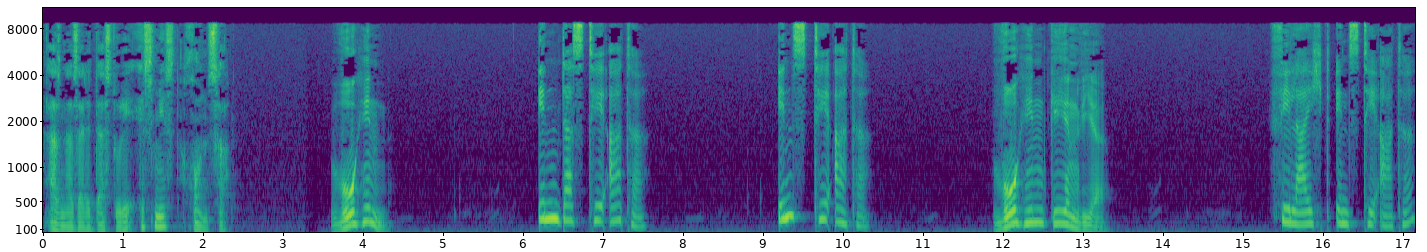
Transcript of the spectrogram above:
از نظر دستوری اسمی است خونسا Wohin? In das Theater. Ins Theater. Wohin gehen wir? Vielleicht ins Theater?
